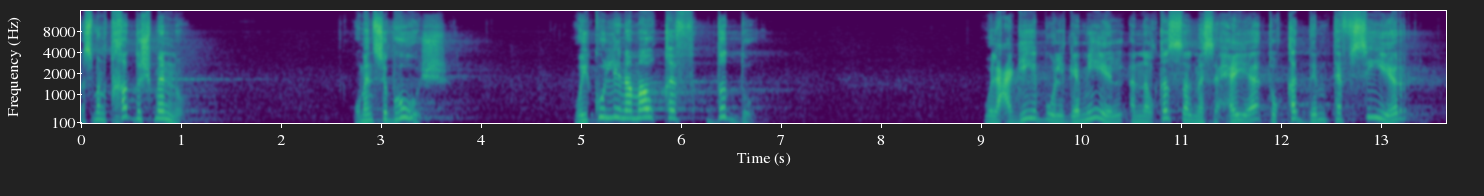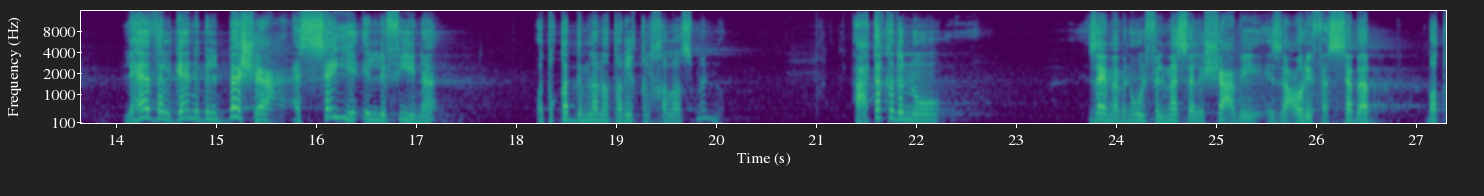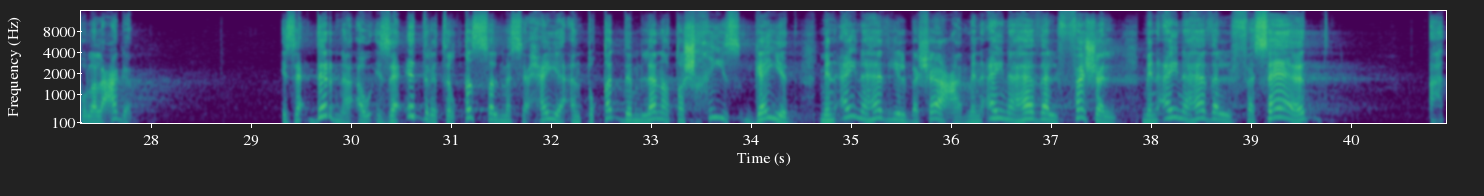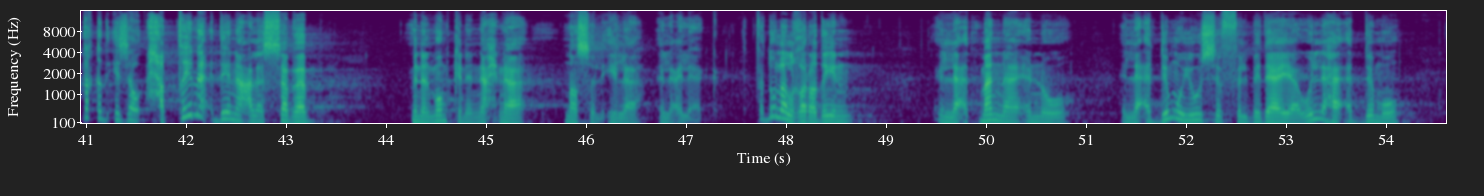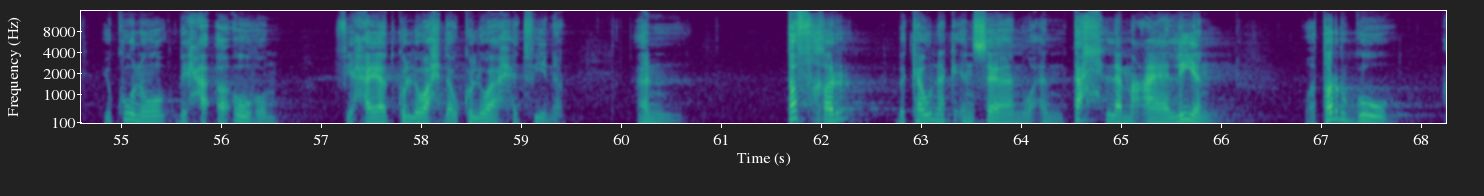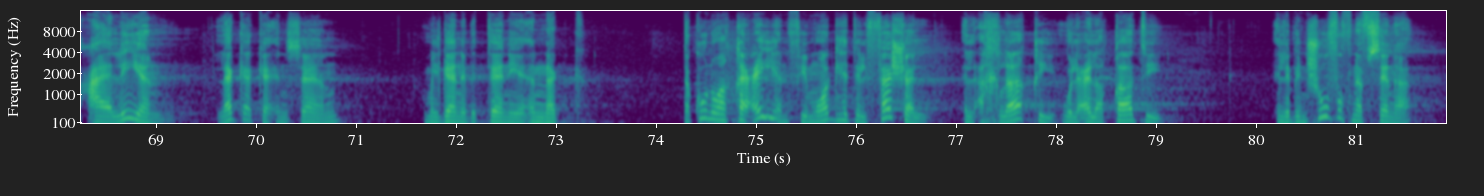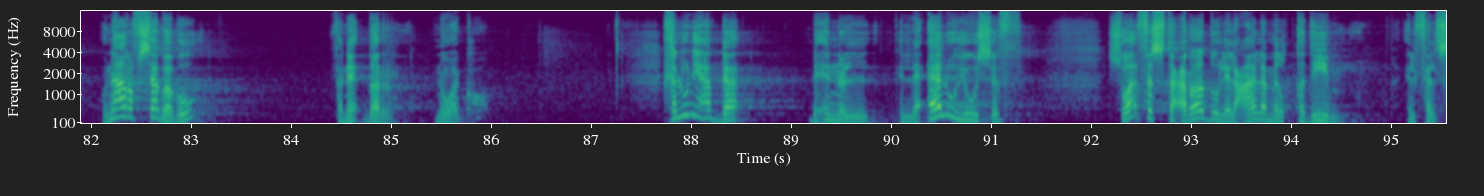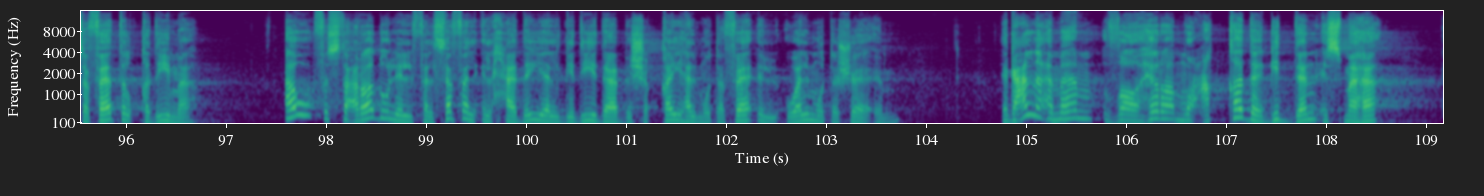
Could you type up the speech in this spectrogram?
بس ما نتخضش منه. وما نسيبهوش. ويكون لنا موقف ضده. والعجيب والجميل أن القصة المسيحية تقدم تفسير لهذا الجانب البشع السيء اللي فينا وتقدم لنا طريق الخلاص منه. أعتقد أنه زي ما بنقول في المثل الشعبي إذا عرف السبب بطل العجب. إذا قدرنا أو إذا قدرت القصة المسيحية أن تقدم لنا تشخيص جيد من أين هذه البشاعة من أين هذا الفشل من أين هذا الفساد أعتقد إذا حطينا إيدينا على السبب من الممكن إن إحنا نصل إلى العلاج. فدول الغرضين اللي أتمنى إنه اللي قدمه يوسف في البداية واللي هقدمه يكونوا بيحققوهم. في حياة كل واحدة وكل واحد فينا. أن تفخر بكونك إنسان وأن تحلم عاليا وترجو عاليا لك كإنسان ومن الجانب الثاني أنك تكون واقعيا في مواجهة الفشل الأخلاقي والعلاقاتي اللي بنشوفه في نفسنا ونعرف سببه فنقدر نواجهه. خلوني أبدأ بأنه اللي قاله يوسف سواء في استعراضه للعالم القديم الفلسفات القديمة أو في استعراضه للفلسفة الإلحادية الجديدة بشقيها المتفائل والمتشائم يجعلنا أمام ظاهرة معقدة جدا اسمها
